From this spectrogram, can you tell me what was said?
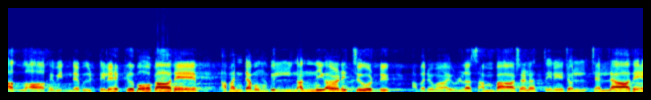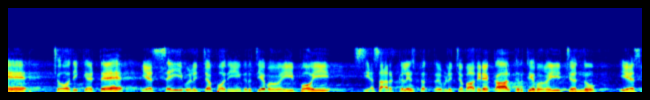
അള്ളാഹുവിന്റെ വീട്ടിലേക്ക് പോകാതെ അവന്റെ മുമ്പിൽ നന്ദി കാണിച്ചുകൊണ്ട് അവനുമായുള്ള സംഭാഷണത്തിന് ചെല്ലാതെ. ചോദിക്കട്ടെ എസ് ഐ വിളിച്ചപ്പോ നീ കൃത്യമായി പോയി. സർക്കിൾ ഇൻസ്പെക്ടർ വിളിച്ചപ്പോ അതിനേക്കാൾ കൃത്യമായി ചെന്നു. എസ്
